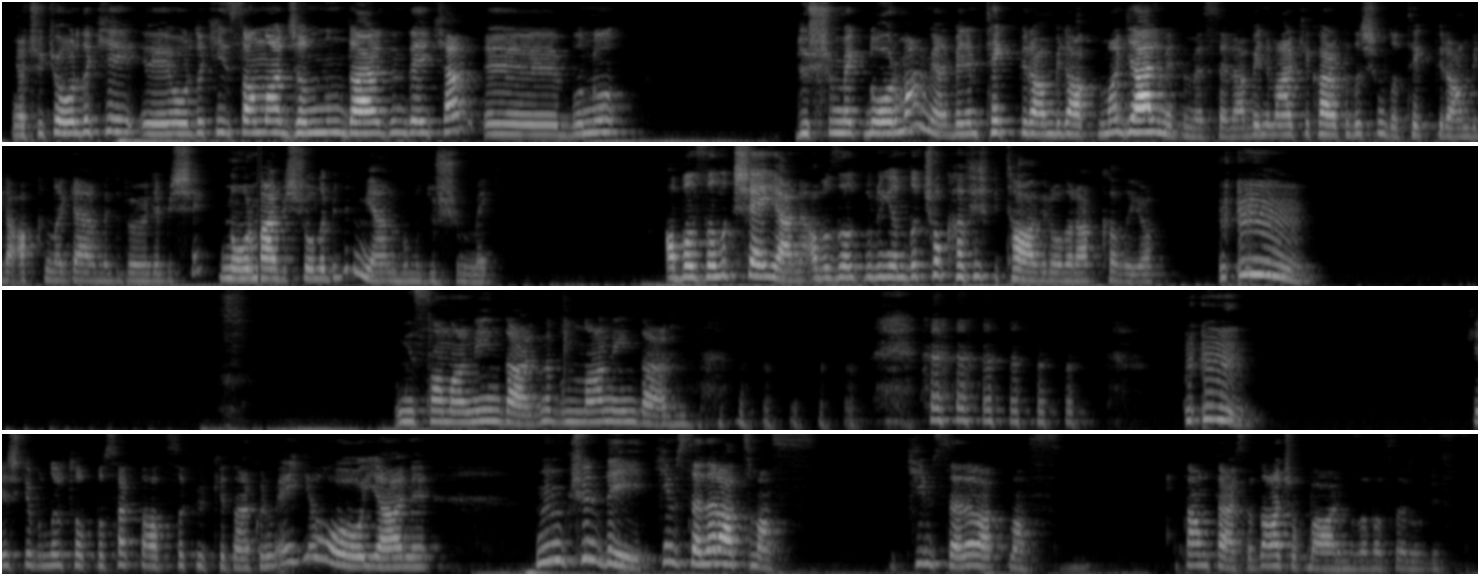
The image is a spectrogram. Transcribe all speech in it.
Ya çünkü oradaki e, oradaki insanlar canının derdindeyken e, bunu düşünmek normal mi? Yani benim tek bir an bile aklıma gelmedi mesela. Benim erkek arkadaşım da tek bir an bile aklına gelmedi böyle bir şey. Normal bir şey olabilir mi yani bunu düşünmek? Abazalık şey yani. Abazalık bunun yanında çok hafif bir tabir olarak kalıyor. İnsanlar neyin derdinde? Bunlar neyin derdinde? Keşke bunları toplasak da atsak ülkeden kurum. E yo yani mümkün değil. Kimseler atmaz. Kimseler atmaz. Tam tersi daha çok bağrımıza basarız biz.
